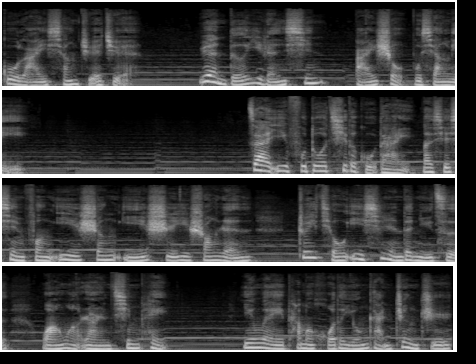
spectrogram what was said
故来相决绝。愿得一人心，白首不相离。”在一夫多妻的古代，那些信奉一生一世一双人、追求一心人的女子，往往让人钦佩，因为他们活得勇敢正直，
